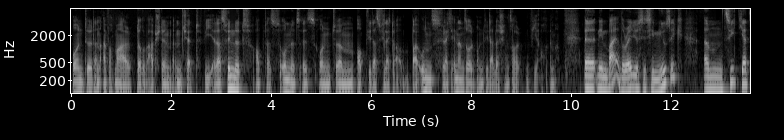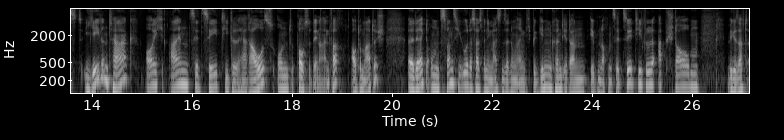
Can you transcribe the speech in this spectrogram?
und äh, dann einfach mal darüber abstimmen im Chat, wie ihr das findet, ob das unnütz ist und ähm, ob wir das vielleicht bei uns vielleicht ändern sollten und wieder löschen sollten, wie auch immer. Äh, nebenbei, The Radio CC Music ähm, zieht jetzt jeden Tag euch einen CC-Titel heraus und postet den einfach automatisch. Äh, direkt um 20 Uhr, das heißt, wenn die meisten Sendungen eigentlich beginnen, könnt ihr dann eben noch einen CC-Titel abstauben. Wie gesagt,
